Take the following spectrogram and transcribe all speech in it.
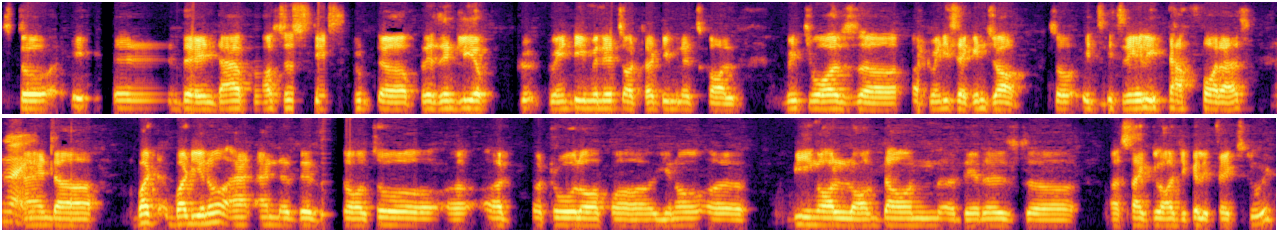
So it, uh, the entire process takes uh, presently a 20 minutes or 30 minutes call, which was uh, a 20 second job. So it's it's really tough for us. Right. And uh, but but you know, and, and there's also a, a, a troll of uh, you know uh, being all locked down. Uh, there is uh, a psychological effects to it,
